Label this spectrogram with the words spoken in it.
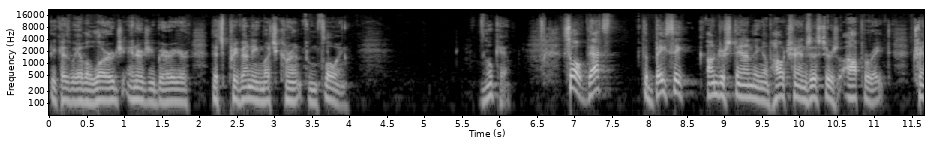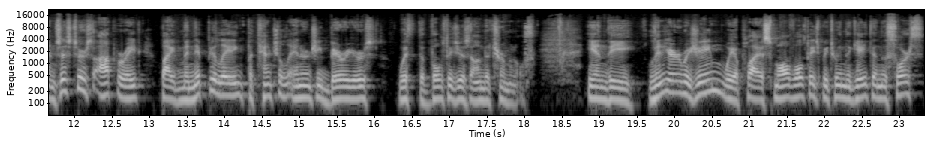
because we have a large energy barrier that's preventing much current from flowing. Okay. So that's the basic understanding of how transistors operate. Transistors operate by manipulating potential energy barriers with the voltages on the terminals. In the linear regime, we apply a small voltage between the gate and the source.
